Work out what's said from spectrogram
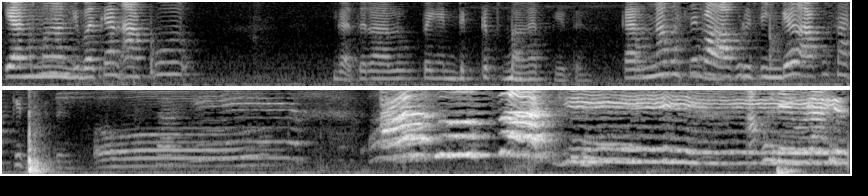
yang mengakibatkan aku nggak terlalu pengen deket banget gitu karena maksudnya kalau aku ditinggal aku sakit gitu Oh. Aku sakit. aku jadi menangis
